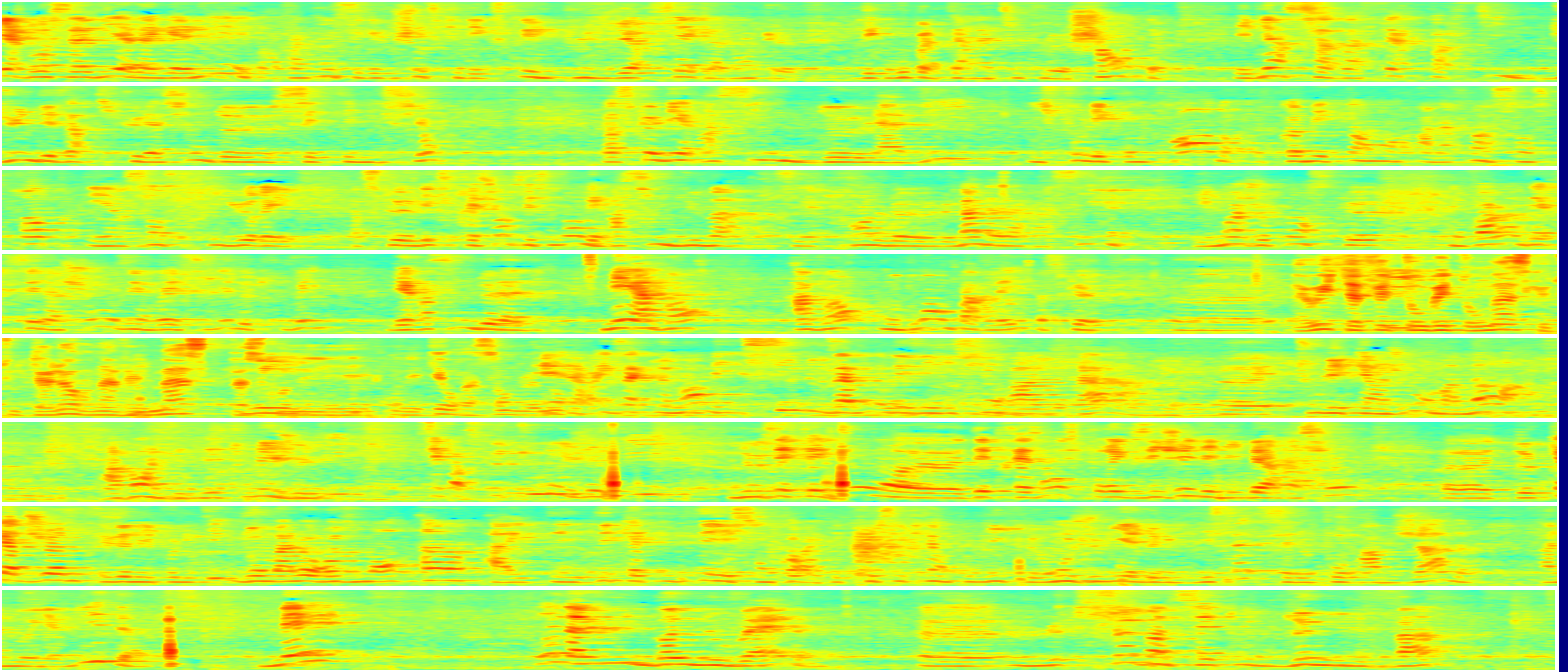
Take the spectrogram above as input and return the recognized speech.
Perdre sa vie à la gagner, en fin de compte c'est quelque chose qu'il exprime plusieurs siècles avant que des groupes alternatifs le chantent, eh bien ça va faire partie d'une des articulations de cette émission, parce que les racines de la vie, il faut les comprendre comme étant à la fois un sens propre et un sens figuré. Parce que l'expression, c'est souvent les racines du mal, c'est-à-dire prendre le, mal à la racine. Et moi, je pense qu'on va inverser la chose et on va essayer de trouver les racines de la vie. Mais avant, avant, on doit en parler parce que ah oui, tu as fait tomber ton masque tout à l'heure, on avait le masque parce qu'on était au rassemblement. exactement, mais si nous avons des émissions radar euh, tous les 15 jours maintenant, avant elles étaient tous les jeudis, c'est parce que tous les jeudis, nous effectuons euh, des présences pour exiger les libérations de quatre jeunes prisonniers politiques, dont malheureusement un a été décapité et son corps a été crucifié en public le 11 juillet 2017, c'est le pauvre Amjad, à Noyavide. Mais on a eu une bonne nouvelle, euh, ce 27 août 2020,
